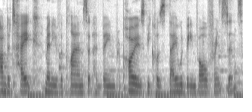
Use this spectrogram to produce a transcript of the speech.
undertake many of the plans that had been proposed because they would be involved, for instance,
